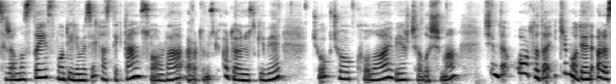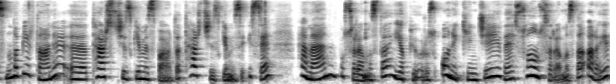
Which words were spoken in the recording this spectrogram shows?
sıramızdayız. Modelimizi lastikten sonra ördüğümüz gördüğünüz gibi çok çok kolay bir çalışma. Şimdi ortada iki model arasında bir tane e, ters çizgimiz vardı. Ters çizgimizi ise hemen bu sıramızda yapıyoruz. 12. ve son sıramızda arayı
